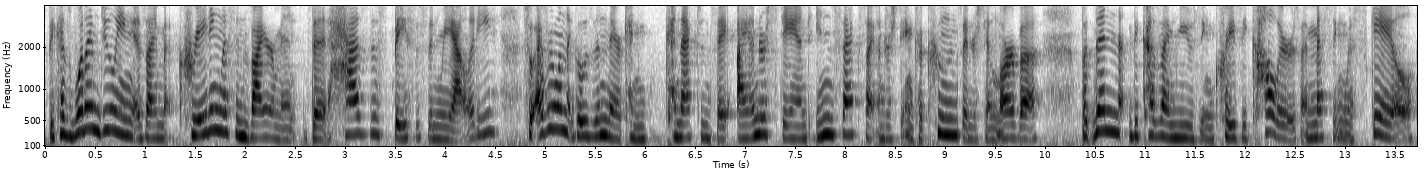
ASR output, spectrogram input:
Because what I'm doing is I'm creating this environment that has this basis in reality. So everyone that goes in there can connect and say, I understand insects, I understand cocoons, I understand larvae. But then because I'm using crazy colors, I'm messing with scale,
